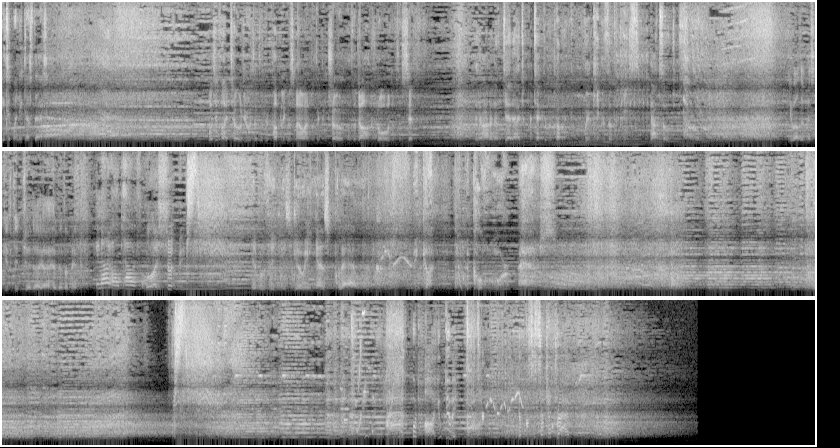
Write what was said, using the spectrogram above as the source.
hate it when he does that. What if I told you that the Republic was now under the control of the Dark Lord of the Sith? There aren't enough Jedi to protect the Republic. We're keepers of the peace, not soldiers. You are the most gifted Jedi I have ever met. You're not all powerful. Well, I should be. Everything is going as planned. Begun. The Clone War Is such a drag.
